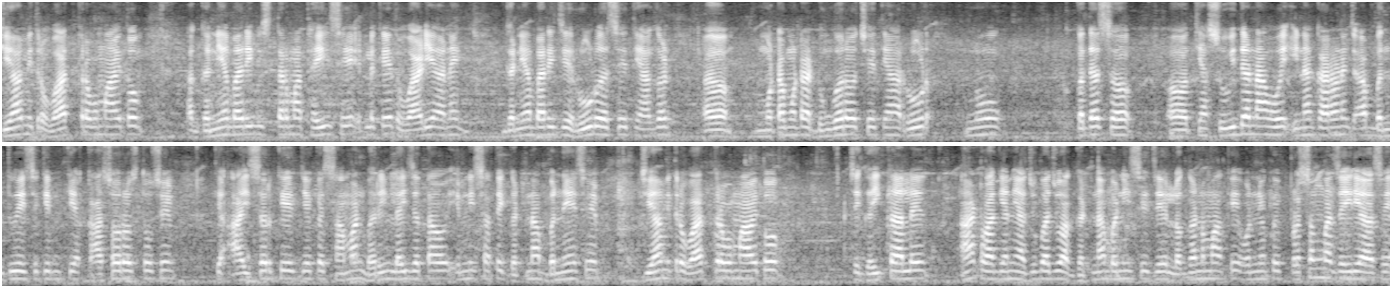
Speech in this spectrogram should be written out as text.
જ્યાં મિત્રો વાત કરવામાં આવે તો આ ગન્યાબારી વિસ્તારમાં થઈ છે એટલે કે વાડિયા અને ગન્યાબારી જે રોડ હશે ત્યાં આગળ મોટા મોટા ડુંગરો છે, ત્યાં રોડનું કદાચ ત્યાં સુવિધા ના હોય એના કારણે જ આ બનતું હોય છે કે ત્યાં કાસો રસ્તો છે, ત્યાં આઈસર કે જે કંઈ સામાન ભરીને લઈ જતા હોય એમની સાથે ઘટના બને છે. જ્યાં મિત્રો, વાત કરવામાં આવે તો જે ગઈકાલે આઠ વાગ્યાની આજુબાજુ આ ઘટના બની છે, જે લગ્નમાં કે અન્ય કોઈ પ્રસંગમાં જઈ રહ્યા હશે,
